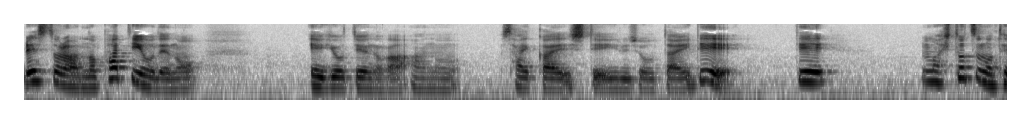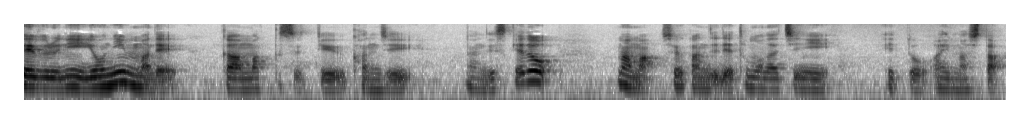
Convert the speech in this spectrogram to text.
レストランのパティオでの営業っていうのがあの再開している状態でで、まあ、1つのテーブルに4人までがマックスっていう感じなんですけどまあまあそういう感じで友達に、えっと、会いました。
